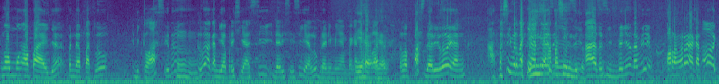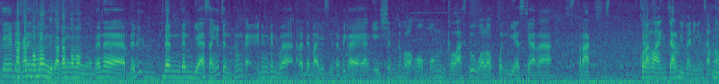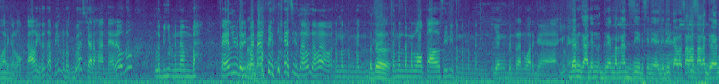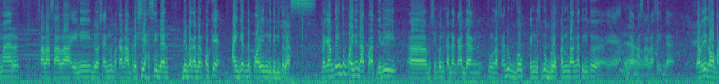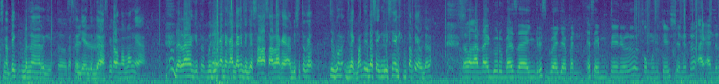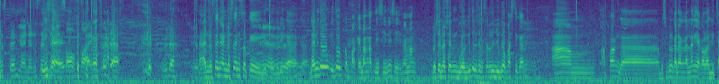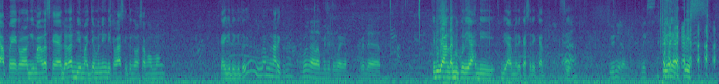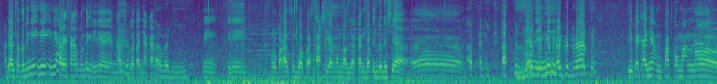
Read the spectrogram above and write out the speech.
ngomong apa aja pendapat lu di kelas itu Mhm. lu akan diapresiasi dari sisi ya lu berani menyampaikan Iya, sesuatu iya. terlepas dari lo yang apa sih pertanyaannya Iya, apa sih gitu. A atau si B gitu tapi orang-orang akan oh, oke that's akan it." ngomong gitu, akan ngomong. Bener, jadi dan dan biasanya cenderung kayak ini mungkin gua rada bias ya, tapi kayak yang Asian tuh kalau ngomong di kelas tuh walaupun dia secara strak kurang lancar dibandingin sama Hmm. warga lokal gitu, tapi menurut gua secara material tuh lebih menambah value daripada yang dikasih tahu sama temen-temen Betul. temen-temen lokal sini, temen-temen yang beneran warga US. Dan nggak ada grammar Nazi di sini ya. Jadi Bener. kalau salah-salah grammar, salah-salah ini dosen lu bakal apresiasi dan dia bakal bilang, oke, I get the point gitu-gitu lah. yes. Mereka yang penting itu poinnya dapat. Jadi eh, meskipun kadang-kadang lu ngerasa, aduh, gue English gue broken banget gitu, ya nggak Ya. masalah sih, nggak. Yang penting kalau pas ngetik bener gitu, pas kerjain tugas. Tapi kalau ngomong ya, ya udahlah gitu. Gue juga kadang-kadang juga salah-salah kayak abis itu kayak, "Cih, gue jelek banget di bahasa Inggrisnya gitu. Tapi ya udahlah. Kalau kata guru bahasa Inggris gua zaman SMP dulu, communication itu I understand, you understand, Iya. then it's all fine. Udah, udah. gitu. I understand, you understand is okay Iya, gitu. Jadi nggak. Dan itu itu kepake banget di sini sih. Memang dosen-dosen gua gitu, dosen-dosen lu juga pasti kan. Hmm. am, apa nggak meskipun kadang-kadang ya kalau lagi capek kalau lagi males kayak udahlah diam aja mending di kelas gitu nggak usah ngomong kayak gitu-gitu ya, memang menarik Gue ngalamin itu banget, bener. jadi jangan ragu kuliah di di Amerika Serikat sih Ya. Uni dong, please. ini please dan satu gini ini ini hal yang sangat penting ini, ini yang harus gua tanyakan Apa nih? nih ini merupakan sebuah prestasi yang membanggakan buat Indonesia Eh, Apa nih? Takut Zen banget. ini. Takut banget. IPK-nya 4,0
